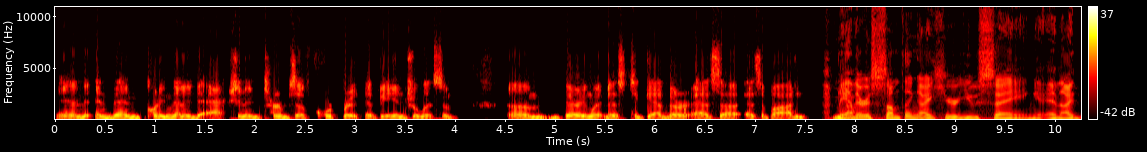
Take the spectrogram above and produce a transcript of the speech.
and, and then putting that into action in terms of corporate evangelism. Um, bearing witness together as a as a body. Man, yeah. there is something I hear you saying, and I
